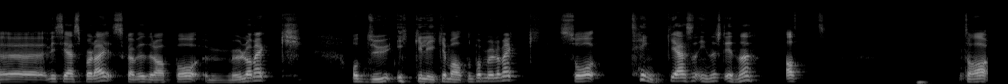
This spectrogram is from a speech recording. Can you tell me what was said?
øh, Hvis jeg spør deg skal vi dra på Mulomek, og du ikke liker maten på Mulomek, så tenker jeg sånn innerst inne at da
